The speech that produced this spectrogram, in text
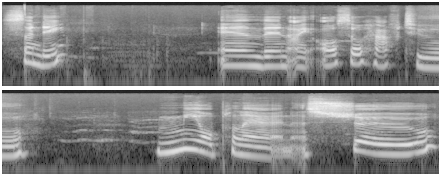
Sunday. And then I also have to meal plan. So,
